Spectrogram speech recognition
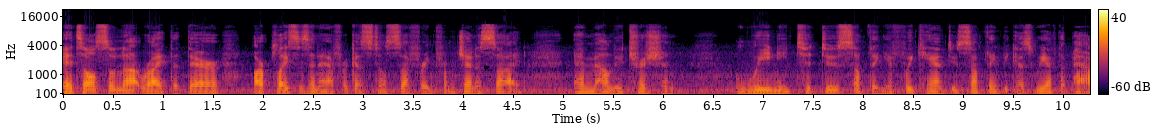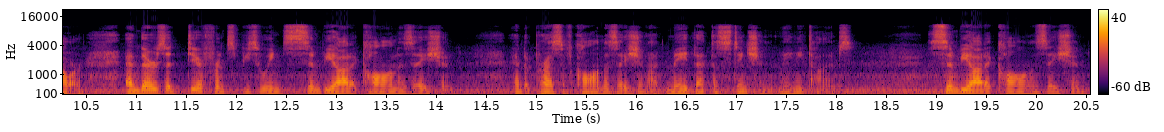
It's also not right that there are places in Africa still suffering from genocide and malnutrition. We need to do something if we can do something because we have the power. And there's a difference between symbiotic colonization and oppressive colonization. I've made that distinction many times. Symbiotic colonization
